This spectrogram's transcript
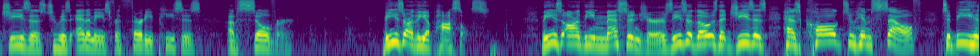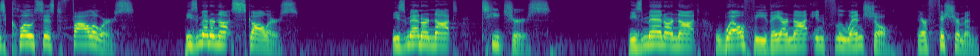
Jesus to his enemies for 30 pieces of silver. These are the apostles. These are the messengers. These are those that Jesus has called to himself to be his closest followers. These men are not scholars. These men are not teachers. These men are not wealthy. They are not influential. They're fishermen.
